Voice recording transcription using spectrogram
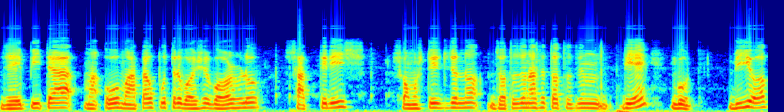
যে পিতা ও মাতা ও পুত্রের বয়সের গড় হলো সাতত্রিশ, সমষ্টির জন্য যতজন আছে ততজন দিয়ে গুণ। বিয়োগ,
